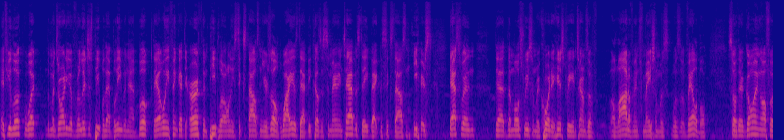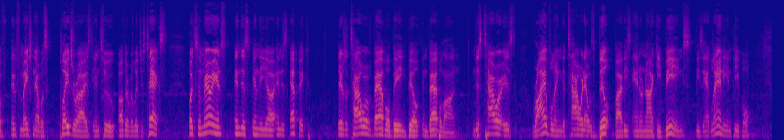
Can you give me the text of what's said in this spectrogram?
if you look what the majority of religious people that believe in that book, they only think that the earth and people are only 6,000 years old. Why is that? Because the Sumerian tablets date back to 6,000 years. That's when the, the most recent recorded history in terms of a lot of information was, was available. So they're going off of information that was plagiarized into other religious texts. But Sumerians, in this, in, the, uh, in this epic, there's a Tower of Babel being built in Babylon. This tower is rivaling the tower that was built by these Anunnaki beings, these Atlantean people.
